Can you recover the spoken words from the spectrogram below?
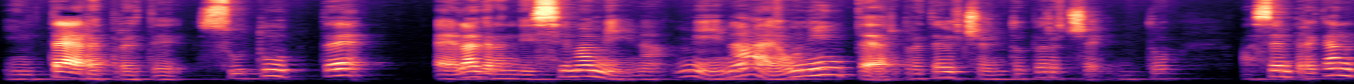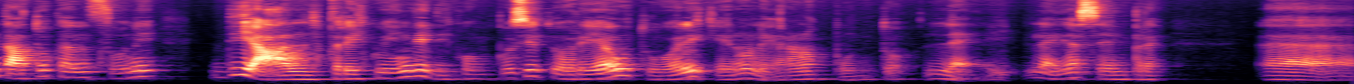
interprete su tutte è la grandissima Mina. Mina è un interprete al 100%, ha sempre cantato canzoni di altri, quindi di compositori e autori che non erano appunto lei. Lei ha sempre eh,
